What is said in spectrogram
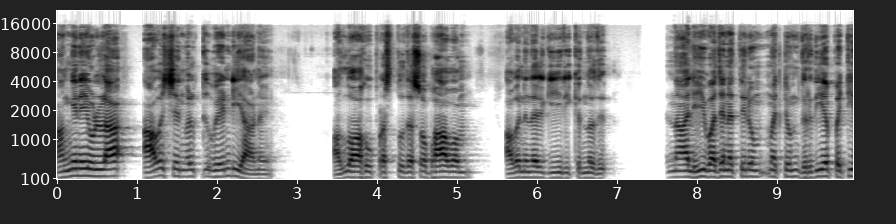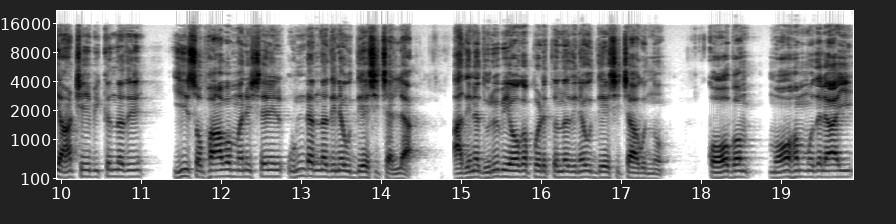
അങ്ങനെയുള്ള ആവശ്യങ്ങൾക്ക് വേണ്ടിയാണ് അള്ളാഹു പ്രസ്തുത സ്വഭാവം അവന് നൽകിയിരിക്കുന്നത്. എന്നാൽ ഈ വചനത്തിലും മറ്റും ധൃതിയെപ്പറ്റി ആക്ഷേപിക്കുന്നത് ഈ സ്വഭാവം മനുഷ്യനിൽ ഉണ്ടെന്നതിനെ ഉദ്ദേശിച്ചല്ല. അതിനെ ദുരുപയോഗപ്പെടുത്തുന്നതിനെ ഉദ്ദേശിച്ചാകുന്നു. കോപം മോഹം മുതലായി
